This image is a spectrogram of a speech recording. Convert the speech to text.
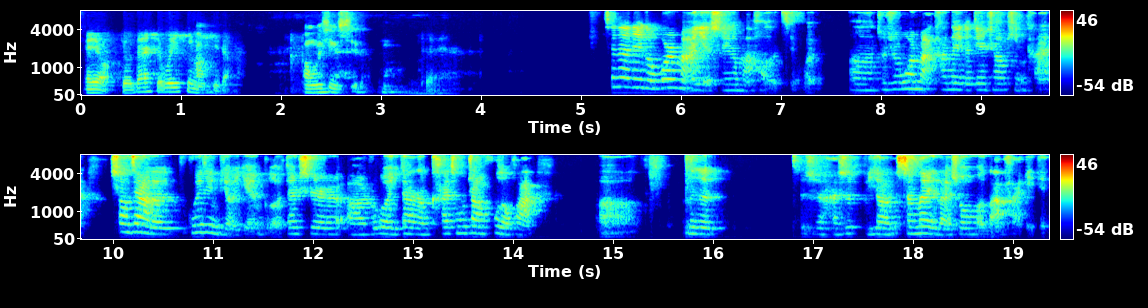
没有，有赞是微信系的，啊，微信系的，嗯，对。现在那个沃尔玛也是一个蛮好的机会，嗯，就是沃尔玛它那个电商平台上架的规定比较严格，但是啊，如果一旦能开通账户的话，啊，那个。就是还是比较相对来说蓝海一点。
